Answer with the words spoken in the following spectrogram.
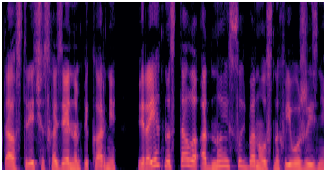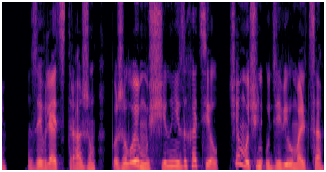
Та встреча с хозяином пекарни, вероятно, стала одной из судьбоносных в его жизни. Заявлять стражам пожилой мужчина не захотел, чем очень удивил мальца.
